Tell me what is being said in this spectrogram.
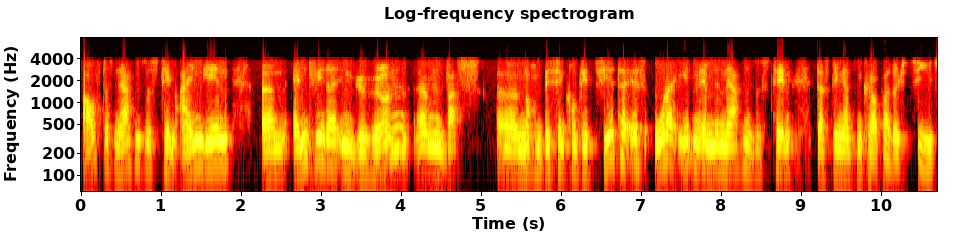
auf das Nervensystem eingehen, ähm, entweder im Gehirn, ähm, was noch ein bisschen komplizierter ist oder eben im Nervensystem, das den ganzen Körper durchzieht.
